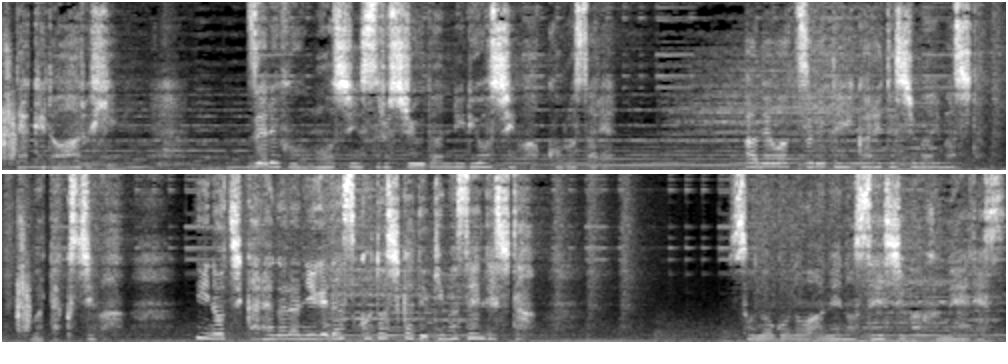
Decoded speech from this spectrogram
た。だけどある日ゼレフを盲信する集団に両親は殺され姉は連れて行かれてしまいました。私は命からがら逃げ出すことしかできませんでした。その後の姉の生死は不明です。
